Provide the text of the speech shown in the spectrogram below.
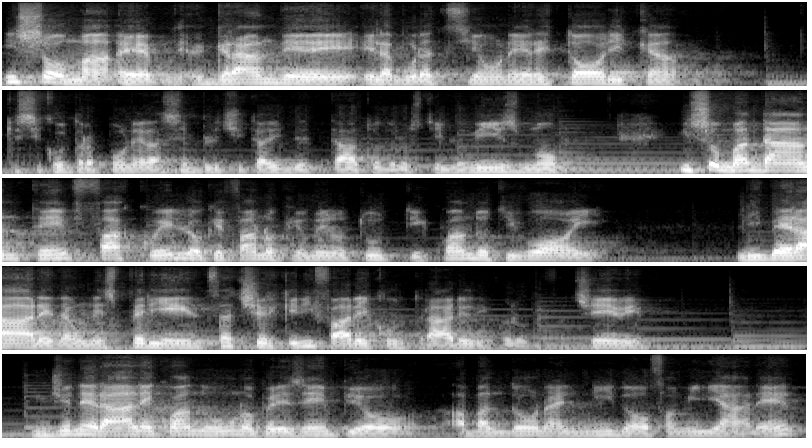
Insomma, eh, grande elaborazione retorica che si contrappone alla semplicità di dettato dello stilnovismo. Insomma, Dante fa quello che fanno più o meno tutti. Quando ti vuoi liberare da un'esperienza, cerchi di fare il contrario di quello che facevi. In generale, quando uno, per esempio, abbandona il nido familiare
